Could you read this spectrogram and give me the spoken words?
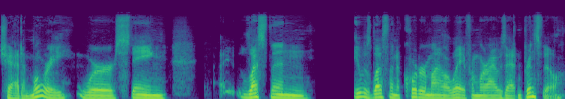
Chad and Lori were staying uh, less than it was less than a quarter mile away from where I was at in Princeville.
